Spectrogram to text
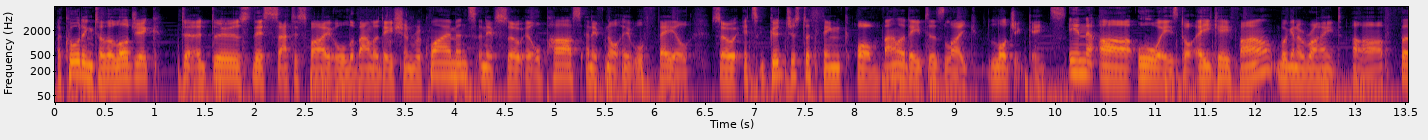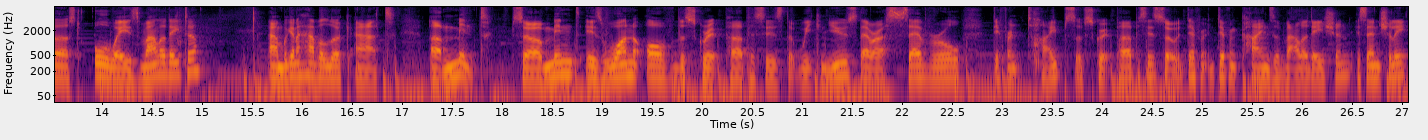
according to the logic, does this satisfy all the validation requirements? And if so, it'll pass, and if not, it will fail. So it's good just to think of validators like logic gates. In our always.ak file, we're going to write our first always validator, and we're going to have a look at uh, mint so mint is one of the script purposes that we can use. There are several different types of script purposes, so different different kinds of validation, essentially.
